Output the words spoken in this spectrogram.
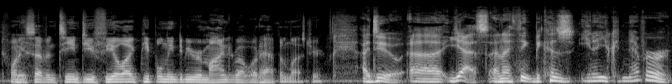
2017. Do you feel like people need to be reminded about what happened last year? I do. Uh, yes, and I think because you know you could never.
